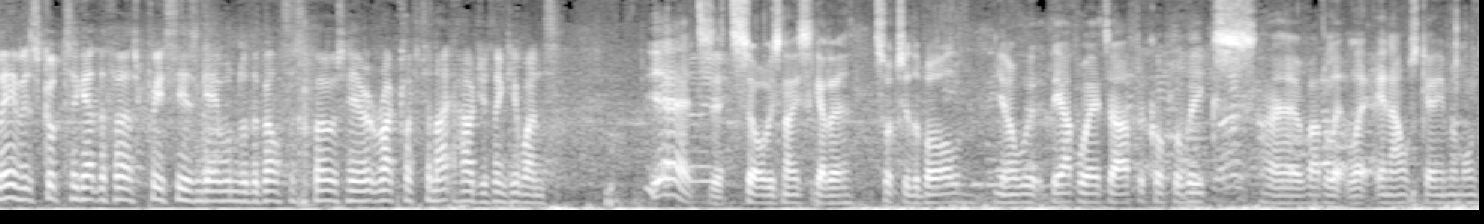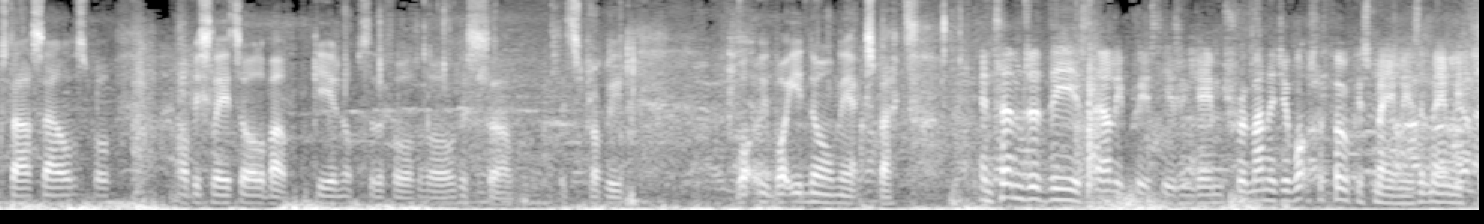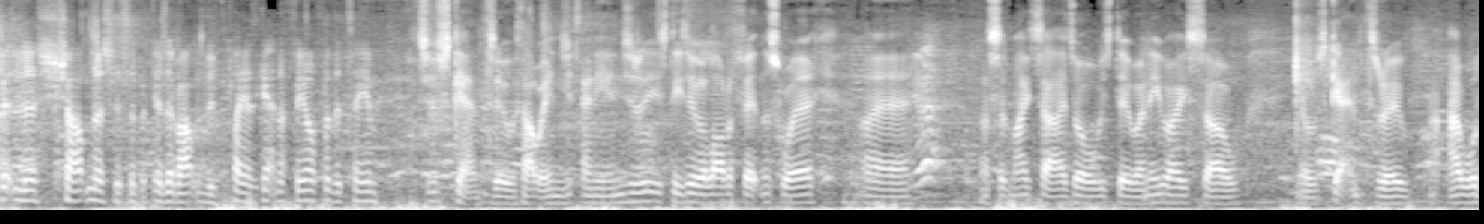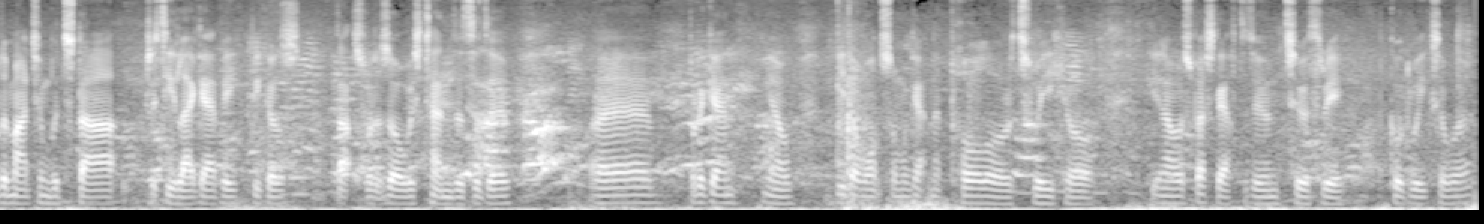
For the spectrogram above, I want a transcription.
Liam, it's good to get the first pre-season game under the belt, I suppose, here at Radcliffe tonight. How do you think it went? Yeah, it's, it's always nice to get a touch of the ball. You know, we, they have worked after a couple of weeks. Uh, we've had a little in-house game amongst ourselves, but obviously it's all about gearing up to the 4th of August, so it's probably what, what you'd normally expect. In terms of these early pre-season games, for a manager, what's the focus mainly? Is it mainly fitness, sharpness? Is it, is it about the players getting a feel for the team? Just getting through without in any injuries. They do a lot of fitness work. Uh, I said my sides always do anyway, so you know, it's getting through. I would imagine would start pretty leg heavy because that's what it's always tended to do. Uh, but again, you know, you don't want someone getting a pull or a tweak or, you know, especially after doing two or three good weeks of work.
